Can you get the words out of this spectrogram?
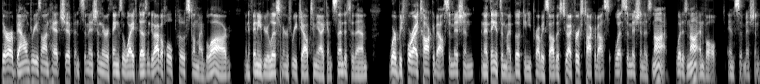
there are boundaries on headship and submission. There are things a wife doesn't do. I have a whole post on my blog and if any of your listeners reach out to me i can send it to them where before i talk about submission and i think it's in my book and you probably saw this too i first talk about what submission is not what is not involved in submission.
